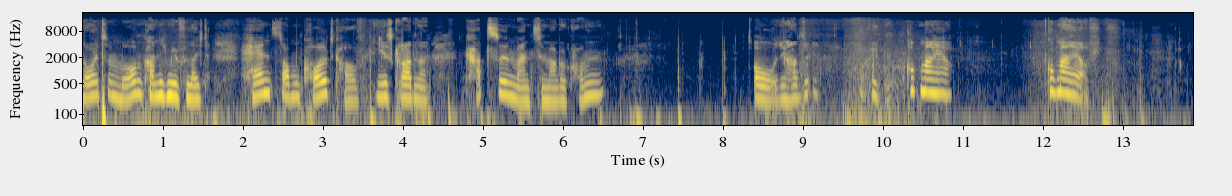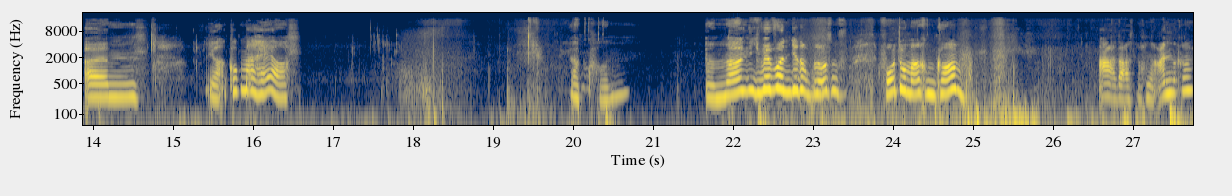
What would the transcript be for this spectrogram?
Leute, morgen kann ich mir vielleicht Handsome Cold kaufen. Hier ist gerade eine Katze in mein Zimmer gekommen. Oh, die hat. Okay, guck mal her. Guck mal her. Ähm. Ja, guck mal her. Ja, komm. Oh Mann, ich will von dir doch bloß ein Foto machen, komm. Ah, da ist noch eine andere.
